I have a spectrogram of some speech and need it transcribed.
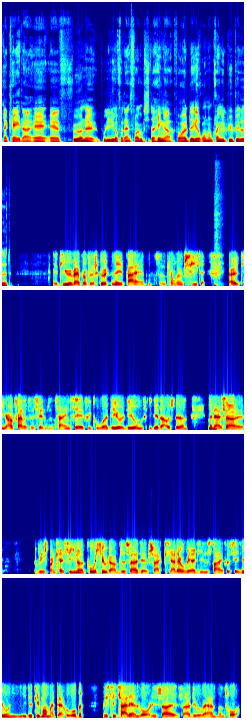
plakater af, af førende politikere fra Dansk Folkeparti, der hænger for øjeblikket rundt omkring i bybilledet? De er jo i hvert fald forskyndende et par af dem, sådan kan man jo sige det. Og de opfatter sig selv som tegneseriefigurer, det er jo, det er jo måske lidt afslørende. Men altså, øh, hvis man kan sige noget positivt om det, så er det jo sagt, kan der jo være et lille streg for selvjævn i det. Det må man da håbe. Hvis de tager det alvorligt, så, så er det jo værre, end man tror.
